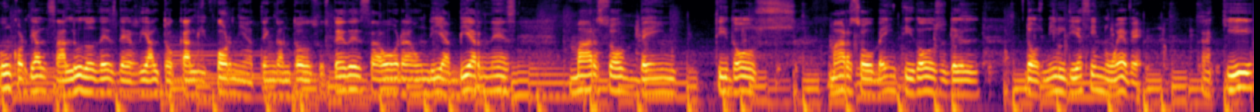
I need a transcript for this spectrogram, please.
Un cordial saludo desde Rialto, California. Tengan todos ustedes ahora un día viernes, marzo 22, marzo 22 del 2019. Aquí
